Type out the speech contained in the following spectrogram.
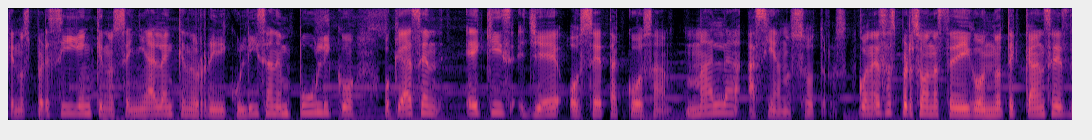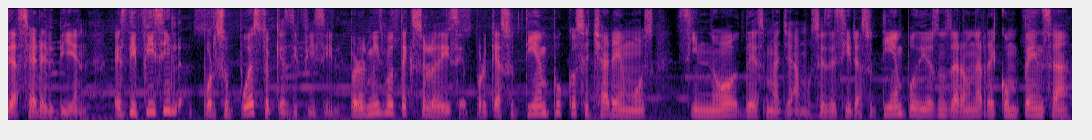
que nos persiguen, que nos señalan, que nos ridiculizan en público o que hacen X, Y o Z cosa mala hacia nosotros. Con esas personas te digo, no te canses de hacer el bien. ¿Es difícil? Por supuesto que es difícil, pero el mismo texto lo dice, porque a su tiempo cosecharemos si no desmayamos. Es decir, a su tiempo Dios nos dará una recompensa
